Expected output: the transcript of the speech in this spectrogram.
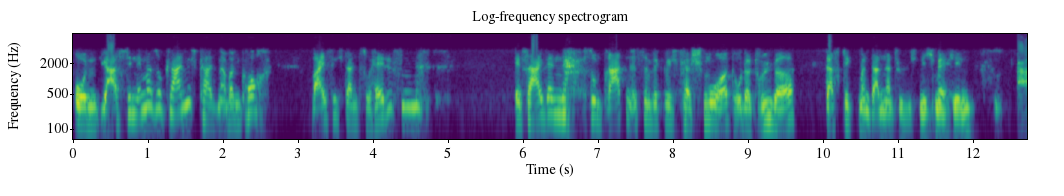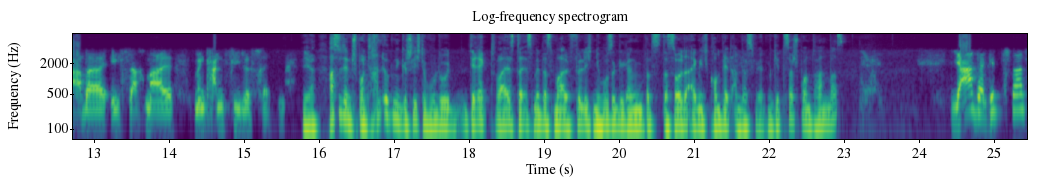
Und ja, es sind immer so Kleinigkeiten, aber ein Koch weiß ich dann zu helfen. Es sei denn, so ein Braten ist dann wirklich verschmort oder drüber. Das kriegt man dann natürlich nicht mehr hin. Aber ich sag mal, man kann vieles retten. Ja. Hast du denn spontan irgendeine Geschichte, wo du direkt weißt, da ist mir das mal völlig in die Hose gegangen, was, das sollte eigentlich komplett anders werden? Gibt's da spontan was? Ja, da gibt's was.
